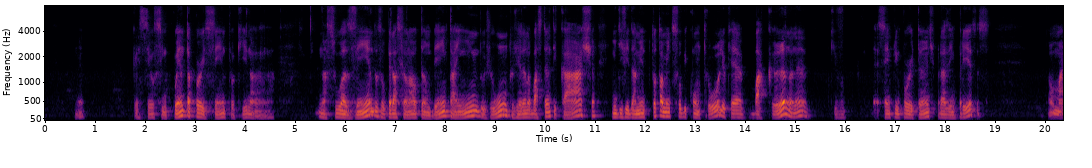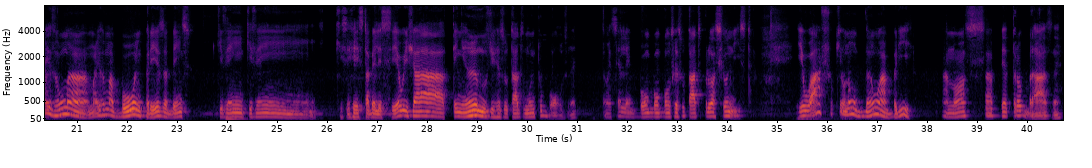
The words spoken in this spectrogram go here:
né? Cresceu 50% aqui na, nas suas vendas, operacional também está indo junto, gerando bastante caixa, endividamento totalmente sob controle, o que é bacana, né? Que é sempre importante para as empresas. Então, mais uma, mais uma boa empresa bem que vem que vem que se restabeleceu e já tem anos de resultados muito bons, né? Então, excelente, bom, bom, bons resultados para o acionista. Eu acho que eu não, não abri a nossa Petrobras, né?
